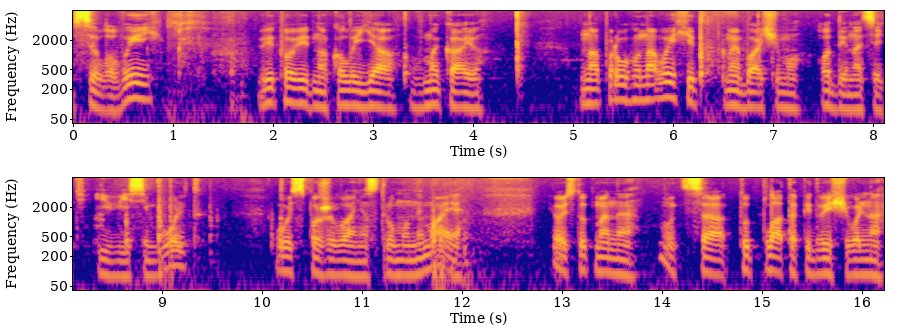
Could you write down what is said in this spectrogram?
силовий. Відповідно, коли я вмикаю напругу на вихід, ми бачимо 11,8 вольт. Ось споживання струму немає. І ось тут в мене ну, ця тут плата підвищувальна,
